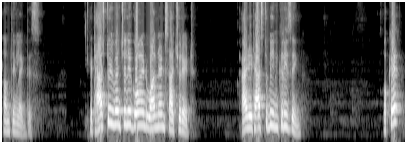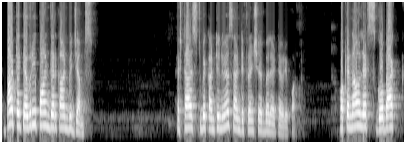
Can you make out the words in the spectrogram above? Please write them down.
something like this. It has to eventually go and 1 and saturate and it has to be increasing okay but at every point there can't be jumps. It has to be continuous and differentiable at every point. Okay, now let us go back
